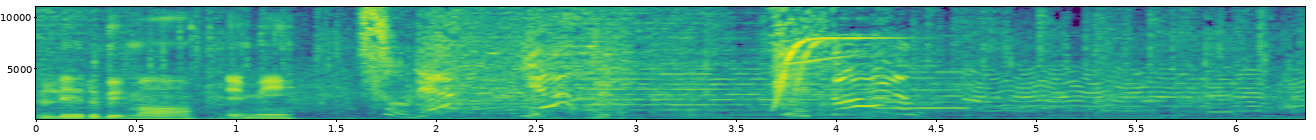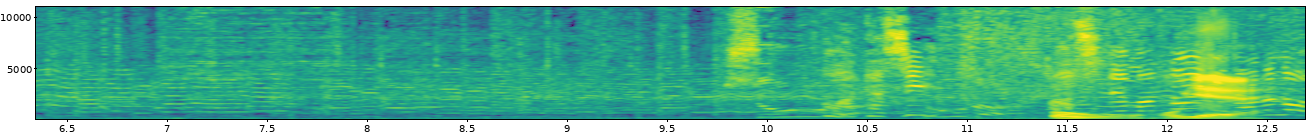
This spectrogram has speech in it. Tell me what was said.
A little bit more. Let me そりゃやえっと私 Oh, oh yeah.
